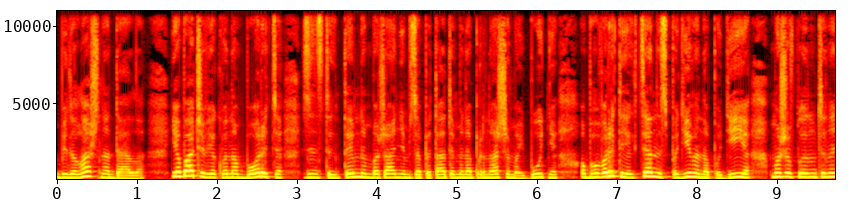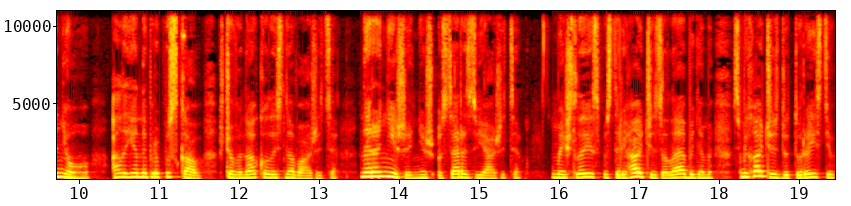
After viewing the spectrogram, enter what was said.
Бідолашна Дела. Я бачив, як вона бореться з інстинктивним бажанням запитати мене про наше майбутнє, обговорити, як ця несподівана подія може вплинути на нього, але я не припускав, що вона колись наважиться, не раніше, ніж усе розв'яжеться. Ми йшли, спостерігаючи за лебедями, сміхаючись до туристів,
